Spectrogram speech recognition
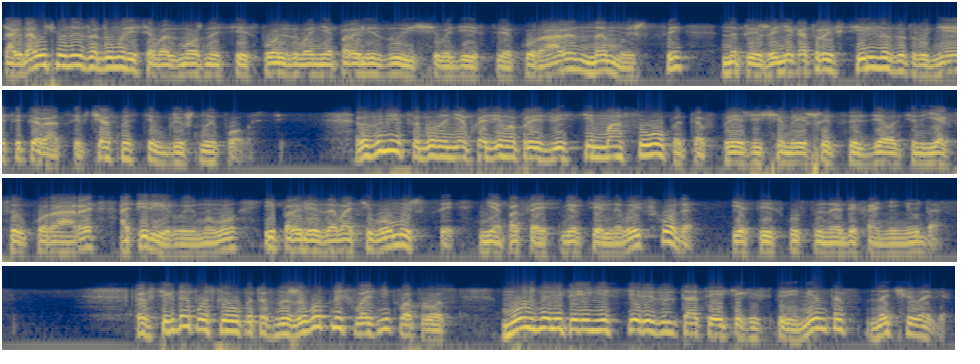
Тогда ученые задумались о возможности использования парализующего действия курары на мышцы, напряжение которых сильно затрудняет операции, в частности в брюшной полости. Разумеется, было необходимо произвести массу опытов, прежде чем решиться сделать инъекцию курары оперируемому и парализовать его мышцы, не опасаясь смертельного исхода, если искусственное дыхание не удастся. Как всегда, после опытов на животных возник вопрос, можно ли перенести результаты этих экспериментов на человека.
